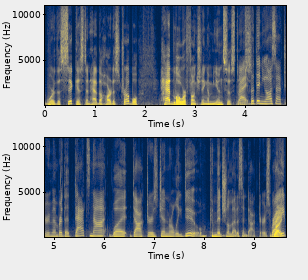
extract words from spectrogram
were the sickest and had the hardest trouble had lower functioning immune systems. Right but then you also have to remember that that's not what doctors generally do conventional medicine doctors right, right.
